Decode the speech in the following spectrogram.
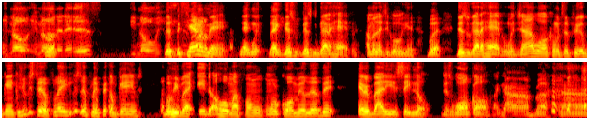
You know, you know Look, what it is. You know, the, the cameraman, like, like this, this was gotta happen. I'm gonna let you go again, but this was gotta happen when John Wall coming to the pickup game because you can still play, you can still play pickup games. But he be like, hey, do I hold my phone? Want to record me a little bit? Everybody just say no. Just walk off. Like, nah, bro. Nah.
